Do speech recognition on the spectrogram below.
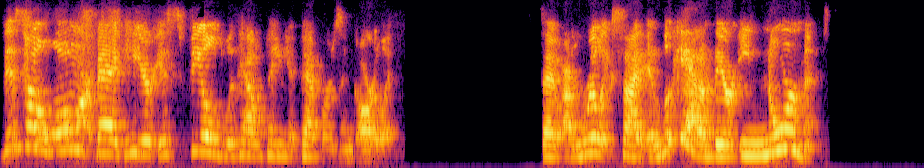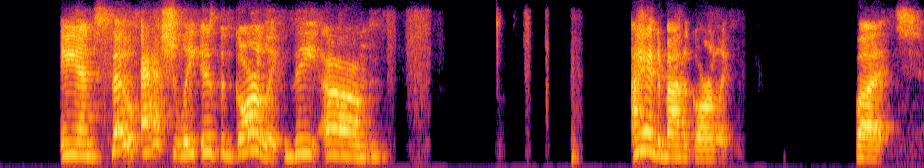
This whole Walmart bag here is filled with jalapeno peppers and garlic. So I'm really excited. And look at them, they're enormous. And so actually is the garlic. The um I had to buy the garlic, but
